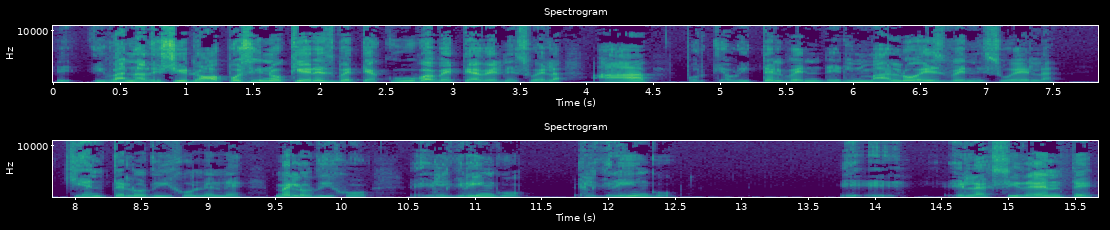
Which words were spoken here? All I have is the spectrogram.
y van a decir, no, pues si no quieres, vete a Cuba, vete a Venezuela. Ah, porque ahorita el, el malo es Venezuela. ¿Quién te lo dijo, nene? Me lo dijo el gringo, el gringo. Eh, eh, el accidente,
